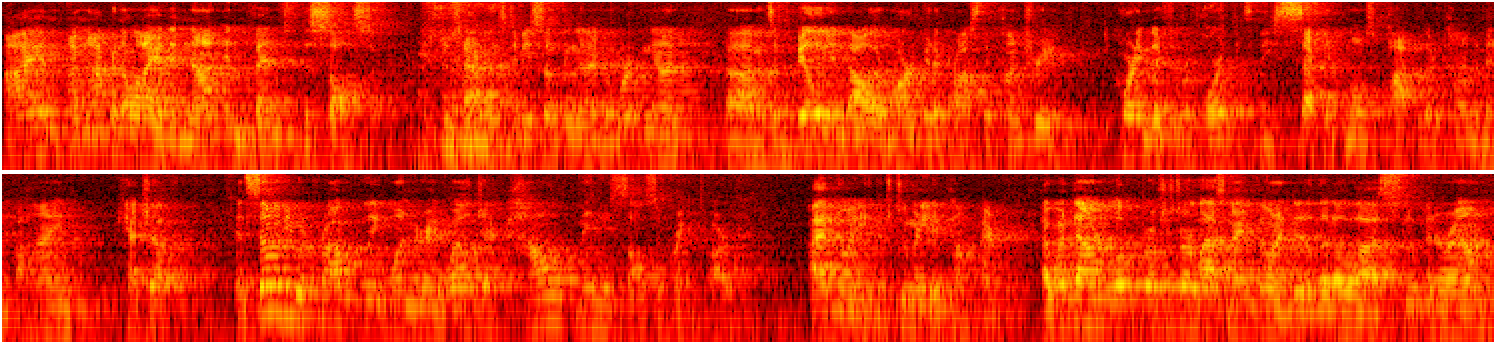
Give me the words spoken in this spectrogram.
I am, I'm not going to lie, I did not invent the salsa. This just happens to be something that I've been working on. Um, it's a billion dollar market across the country. According to different reports, it's the second most popular condiment behind ketchup. And some of you are probably wondering, well, Jack, how many salsa brands are there? I have no idea. There's too many to count. I, I went down to the local grocery store last night, though, and I did a little uh, snooping around.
